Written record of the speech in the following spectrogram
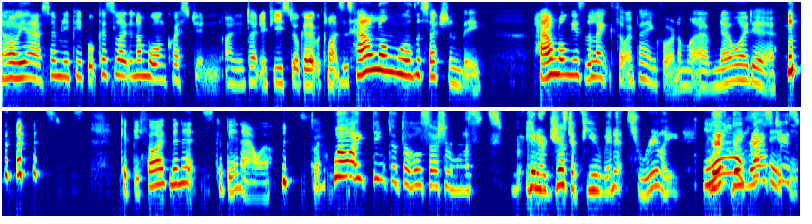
Oh yeah, so many people. Because like the number one question, I don't know if you still get it with clients, is how long will the session be? How long is the length that I'm paying for? And I'm like, I have no idea. could be five minutes, could be an hour. Well i think that the whole session lasts you know just a few minutes really yeah, the, the rest is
